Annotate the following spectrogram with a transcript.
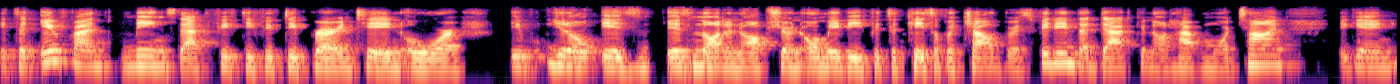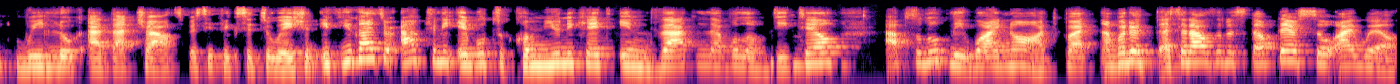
it's an infant means that 50-50 parenting or if you know is is not an option or maybe if it's a case of a child breastfeeding that dad cannot have more time again we look at that child specific situation. If you guys are actually able to communicate in that level of detail absolutely why not? But i'm gonna i said i was gonna stop there so i will.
